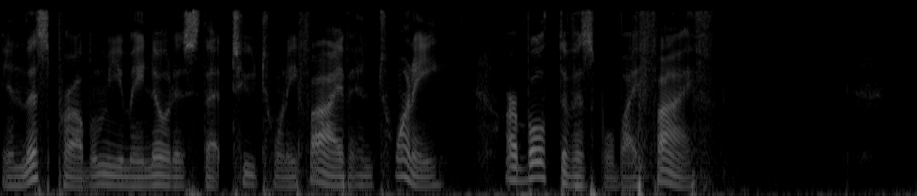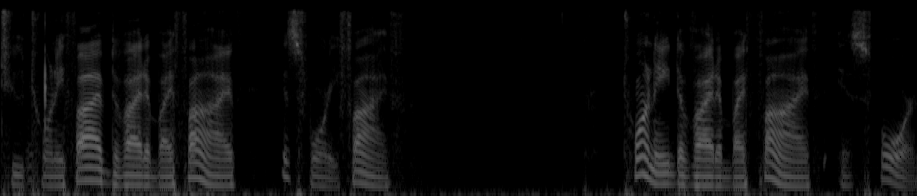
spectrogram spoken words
In this problem, you may notice that 225 and 20 are both divisible by 5. 225 divided by 5 is 45. 20 divided by 5 is 4.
